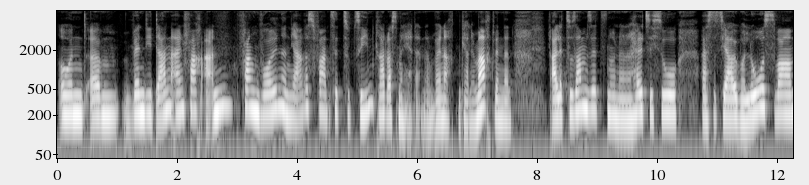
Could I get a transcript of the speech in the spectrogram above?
Und ähm, wenn die dann einfach anfangen wollen, ein Jahresfazit zu ziehen, gerade was man ja dann an Weihnachten gerne macht, wenn dann alle zusammensitzen und dann hält sich so, was das Jahr über los war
